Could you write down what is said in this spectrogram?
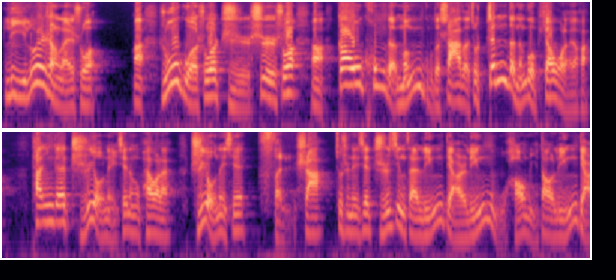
理论上来说。啊，如果说只是说啊，高空的蒙古的沙子就真的能够飘过来的话，它应该只有哪些能够飘过来？只有那些粉沙，就是那些直径在零点零五毫米到零点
